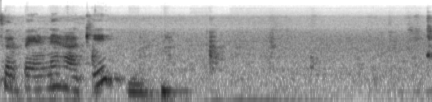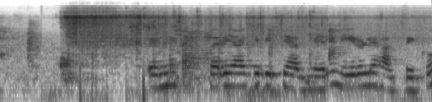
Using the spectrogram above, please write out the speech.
ಸ್ವಲ್ಪ ಎಣ್ಣೆ ಹಾಕಿ. ಎಣ್ಣೆ ಸರಿಯಾಗಿ ಬಿಸಿ ಆದಮೇಲೆ ನೀರುಳ್ಳಿ ಹಾಕಬೇಕು.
